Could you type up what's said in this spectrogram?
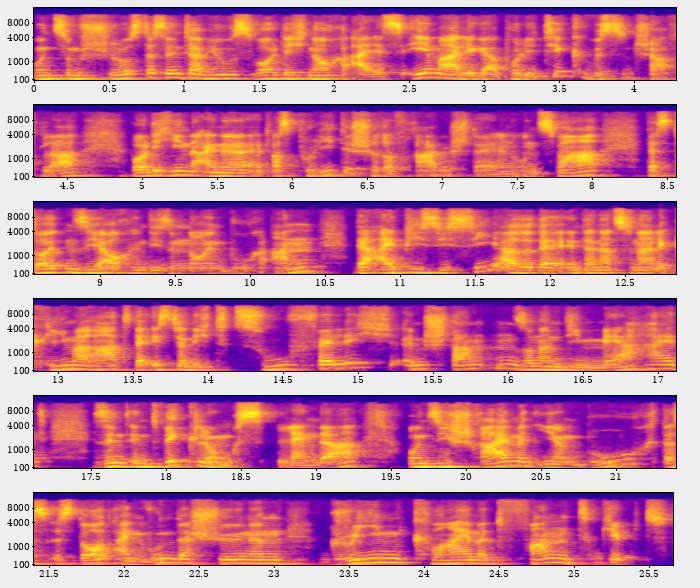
Und zum Schluss des Interviews wollte ich noch als ehemaliger Politikwissenschaftler, wollte ich Ihnen eine etwas politischere Frage stellen. Und zwar, das deuten Sie auch in diesem neuen Buch an, der IPCC, also der Internationale Klimarat, der ist ja nicht zufällig entstanden, sondern die Mehrheit sind Entwicklungsländer. Und Sie schreiben in Ihrem Buch, dass es dort einen wunderschönen Green Climate Fund gibt,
